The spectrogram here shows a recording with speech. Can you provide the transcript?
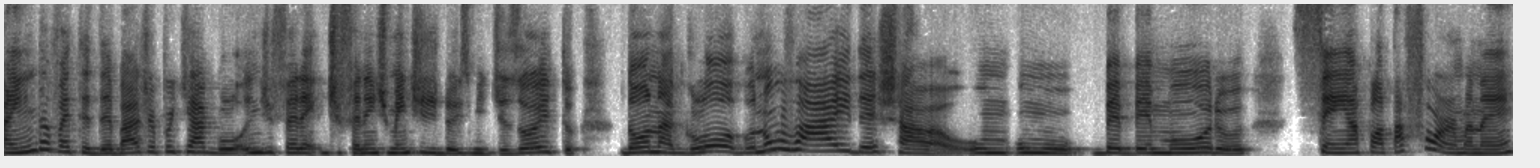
ainda vai ter debate, é porque a Globo, diferentemente de 2018, Dona Globo não vai deixar o, o bebê Moro sem a plataforma, né?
